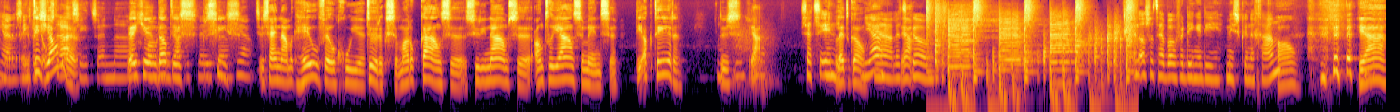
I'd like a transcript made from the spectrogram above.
Ja, dat is niet Het is jammer. ziet. En, eh, Weet je, dat is precies. Ja. Er zijn namelijk heel veel goede Turkse, Marokkaanse, Surinaamse, Antilliaanse mensen die acteren. Dus ja, Zet ze in. let's go. Ja. Let's Ja. go. En als we het hebben over dingen die mis kunnen gaan. Oh. Ja,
